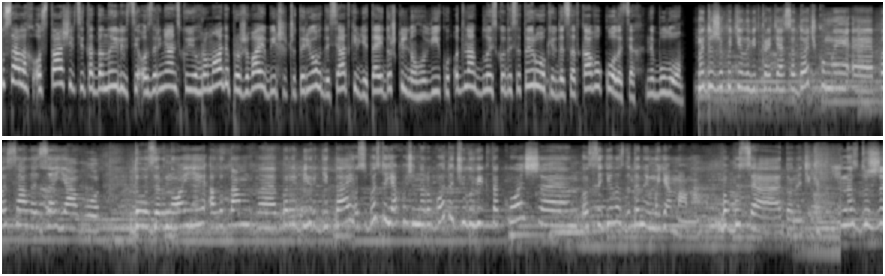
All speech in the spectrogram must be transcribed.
У селах Осташівці та Данилівці Озернянської громади проживає більше чотирьох десятків дітей дошкільного віку. Однак близько 10 років дитсадка в околицях не було. Ми дуже хотіли відкриття садочку. Ми е, писали заяву до озерної, але там е, перебір дітей. Особисто я ходжу на роботу. Чоловік також Е, сиділа з дитиною моя мама, бабуся донечки. У нас дуже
